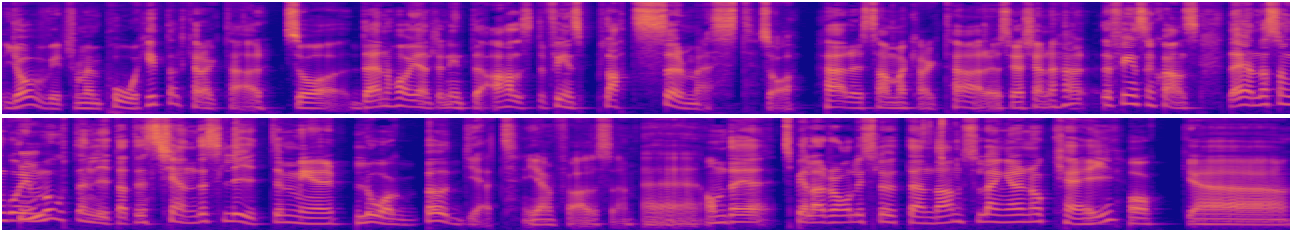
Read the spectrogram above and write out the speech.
Jovovich som en påhittad karaktär. Så den har egentligen inte alls, det finns platser mest så. Här är samma karaktärer, så jag känner här, det finns en chans. Det enda som går Mm. emot den lite, att den kändes lite mer lågbudget i jämförelse. Eh, om det spelar roll i slutändan, så länge den är okej och eh,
